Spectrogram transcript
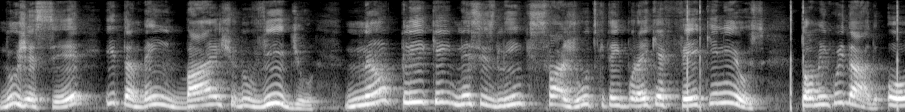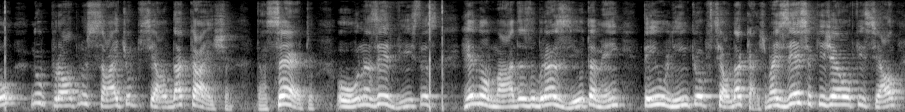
no GC e também embaixo do vídeo. Não cliquem nesses links fajutos que tem por aí que é fake news tomem cuidado. Ou no próprio site oficial da Caixa, tá certo? Ou nas revistas renomadas do Brasil também tem o link oficial da Caixa. Mas esse aqui já é oficial,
